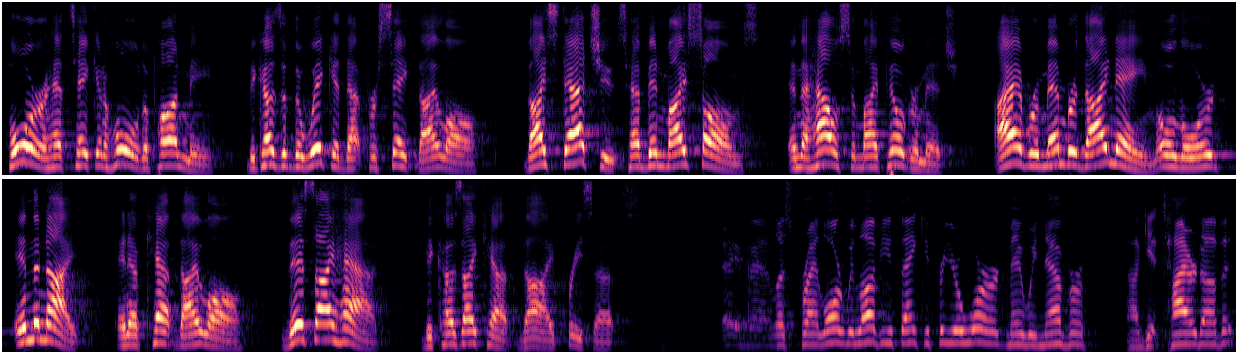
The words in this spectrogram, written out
Horror hath taken hold upon me because of the wicked that forsake thy law. Thy statutes have been my songs in the house of my pilgrimage. I have remembered thy name, O Lord, in the night, and have kept thy law. This I had because I kept thy precepts. Amen. Let's pray. Lord, we love you. Thank you for your word. May we never uh, get tired of it.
